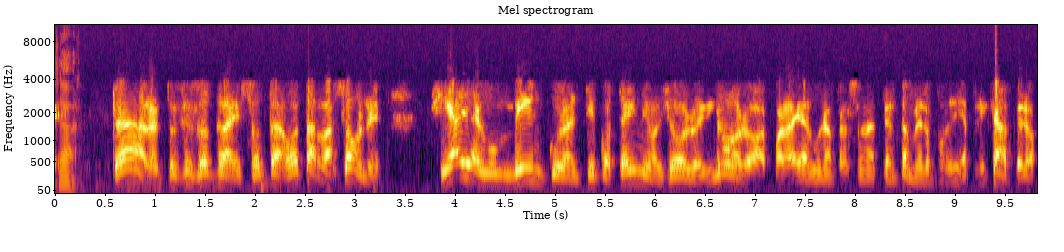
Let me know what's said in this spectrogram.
claro. Claro, entonces otra es otra otras razones. Si hay algún vínculo en tipo técnico, yo lo ignoro. Por ahí alguna persona experta me lo podría explicar, pero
